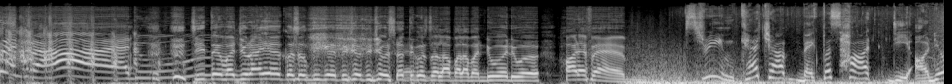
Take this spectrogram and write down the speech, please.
nak try Aduh Cerita baju raya 0377108822 Hot FM. Stream Catch Up Backpass Hot di Audio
